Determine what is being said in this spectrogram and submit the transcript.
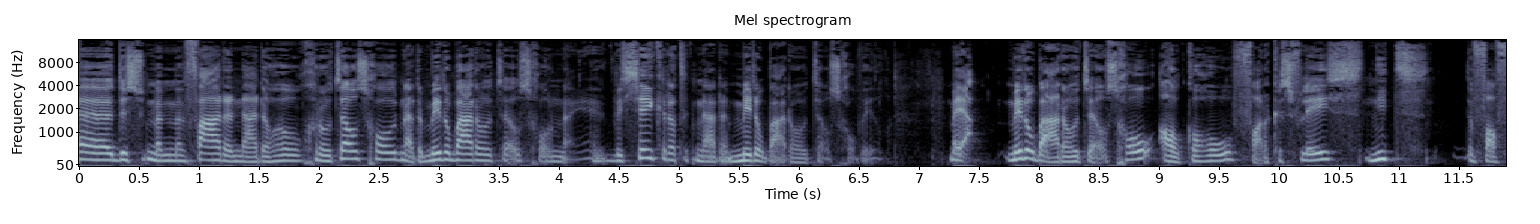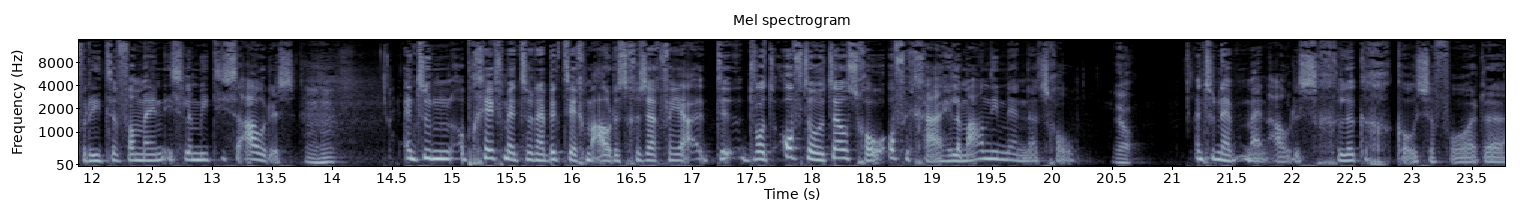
uh, dus met mijn vader naar de hogere hotelschool, naar de middelbare hotelschool. Nou, ik wist zeker dat ik naar de middelbare hotelschool wilde. Maar ja, middelbare hotelschool, alcohol, varkensvlees, niet de favorieten van mijn islamitische ouders. Mm -hmm. En toen op een gegeven moment toen heb ik tegen mijn ouders gezegd van ja, het, het, wordt of de hotelschool of ik ga helemaal niet meer naar school. Ja. En toen hebben mijn ouders gelukkig gekozen voor uh,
